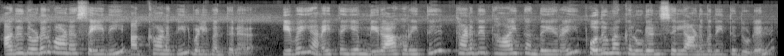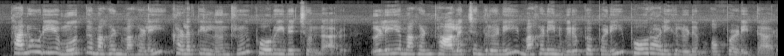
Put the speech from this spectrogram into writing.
அது தொடர்பான செய்தி அக்காலத்தில் வெளிவந்தன. இவை அனைத்தையும் நிராகரித்து தனது தாய் தந்தையரை பொதுமக்களுடன் செல்ல அனுமதித்ததுடன் தன்னுடைய மூத்த மகன் மகளை களத்தில் நின்று போரிடச் சொன்னார். இளைய மகன் பாலச்சந்திரனை மகனின் விருப்பப்படி போராளிகளிடம் ஒப்படைத்தார்.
